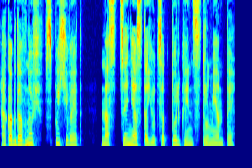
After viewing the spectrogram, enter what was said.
А когда вновь вспыхивает, на сцене остаются только инструменты.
